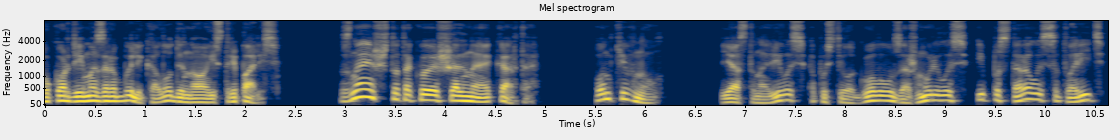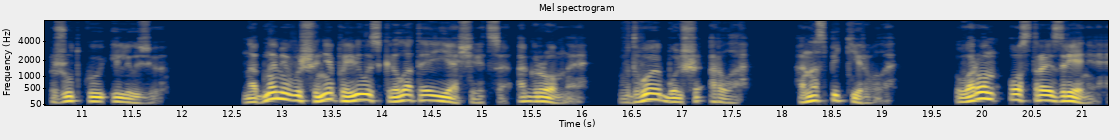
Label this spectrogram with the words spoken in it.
У Корди и Мезера были колоды, но истрепались. Знаешь, что такое шальная карта? Он кивнул. Я остановилась, опустила голову, зажмурилась и постаралась сотворить жуткую иллюзию. Над нами в вышине появилась крылатая ящерица, огромная, вдвое больше орла. Она спикировала. У ворон острое зрение.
